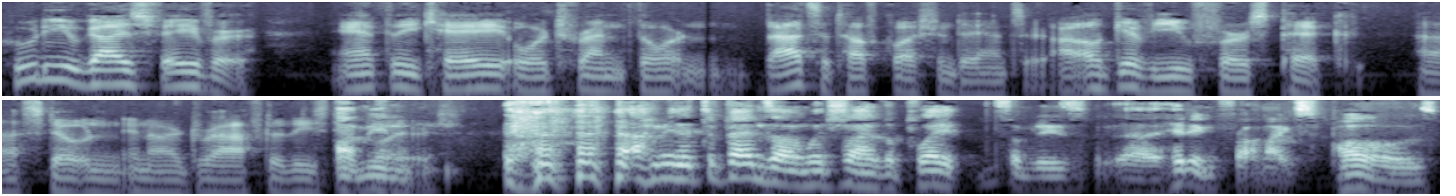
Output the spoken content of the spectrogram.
who do you guys favor? Anthony Kay or Trent Thornton? That's a tough question to answer. I'll give you first pick, uh, Stoeten, in our draft of these two I mean, players. I mean, it depends on which side of the plate somebody's uh, hitting from, I suppose.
